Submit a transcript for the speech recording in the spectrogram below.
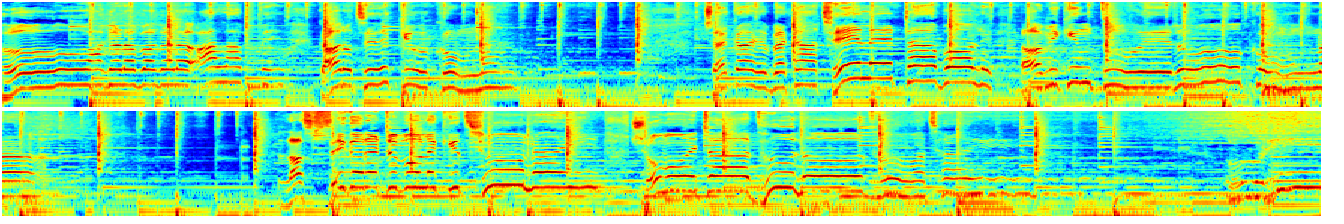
ও আগড়া বাগড়া আলাপে কারও চেয়ে কেউ কম না। চাকায় বেটা ছেলেটা বলে, আমি কিন্তু এরকম না। সিগারেট বলে, কিছু নাই, সময়টা ধুলো ধোয়া ছাই। উড়ি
